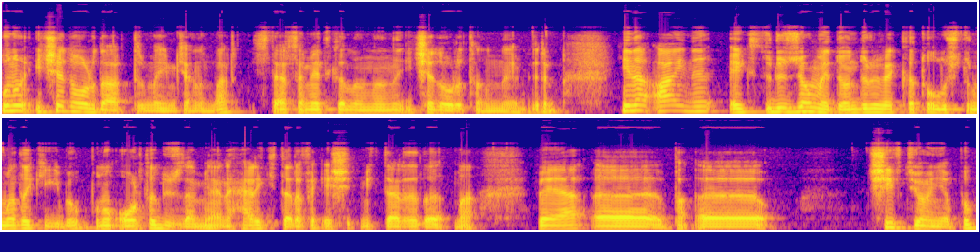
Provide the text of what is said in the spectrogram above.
Bunu içe doğru da arttırma imkanım var. İstersem et kalınlığını içe doğru tanımlayabilirim. Yine aynı ekstrüzyon ve döndürerek katı oluşturmadaki gibi bunu orta düzlem yani her iki tarafı eşit miktarda dağıtma veya e, e, çift yön yapıp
